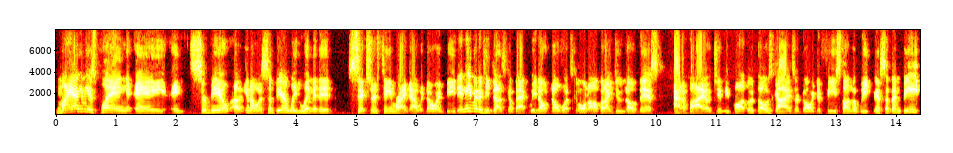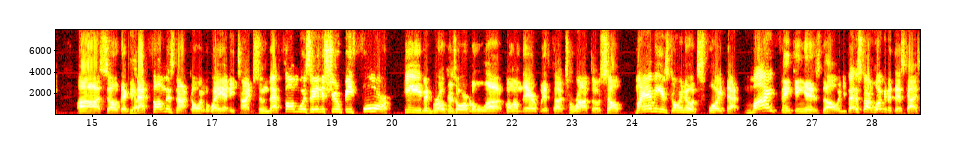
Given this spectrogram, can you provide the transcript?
Miami is playing a a severe, uh, you know, a severely limited Sixers team right now with no Embiid. And even if he does come back, we don't know what's going on. But I do know this: Adebayo, Jimmy Butler, those guys are going to feast on the weakness of Embiid. Uh, so yep. that thumb is not going away anytime soon. That thumb was in the shoe before he even broke his orbital uh, bone there with uh, Toronto. So Miami is going to exploit that. My thinking is, though, and you better start looking at this, guys.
